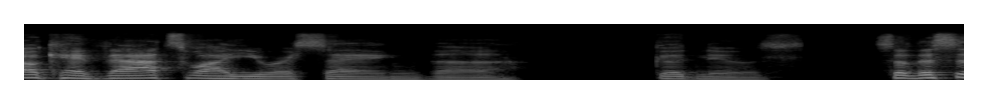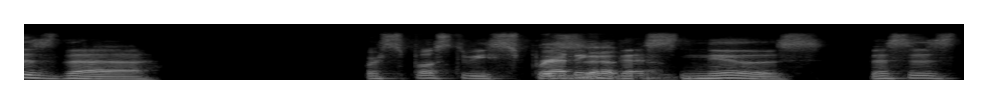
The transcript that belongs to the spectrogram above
Okay, that's why you were saying the good news. So this is the we're supposed to be spreading this, it, this news this is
